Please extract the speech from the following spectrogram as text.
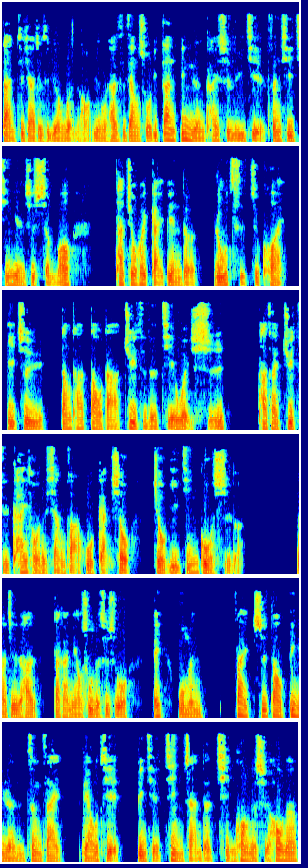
旦接下来就是原文哈，原文他是这样说：一旦病人开始理解分析经验是什么。”他就会改变得如此之快，以至于当他到达句子的结尾时，他在句子开头的想法或感受就已经过时了。那接着他大概描述的是说，哎，我们在知道病人正在了解并且进展的情况的时候呢，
